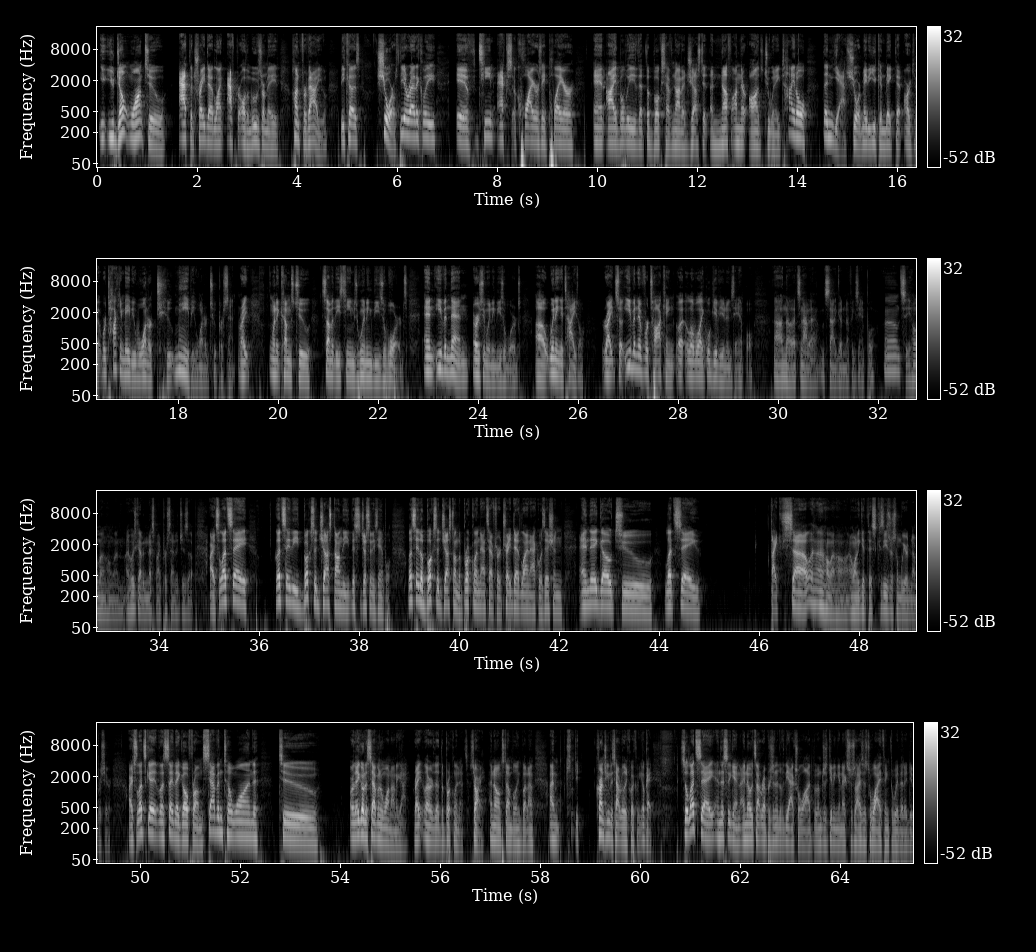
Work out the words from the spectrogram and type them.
You, you don't want to at the trade deadline after all the moves are made, hunt for value. Because, sure, theoretically, if Team X acquires a player and I believe that the books have not adjusted enough on their odds to win a title, then yeah, sure, maybe you can make that argument. We're talking maybe one or two, maybe one or two percent, right? When it comes to some of these teams winning these awards, and even then, or actually winning these awards, uh, winning a title, right? So even if we're talking, like we'll give you an example. Uh, no, that's not a that's not a good enough example. Uh, let's see. Hold on, hold on. I always got to mess my percentages up. All right, so let's say let's say the books adjust on the this is just an example let's say the books adjust on the brooklyn nets after a trade deadline acquisition and they go to let's say like uh, hold on hold on i want to get this because these are some weird numbers here all right so let's get let's say they go from seven to one to or they go to seven to one on a guy right or the, the brooklyn nets sorry i know i'm stumbling but i'm i'm crunching this out really quickly okay so let's say and this again i know it's not representative of the actual odds but i'm just giving an exercise as to why i think the way that i do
